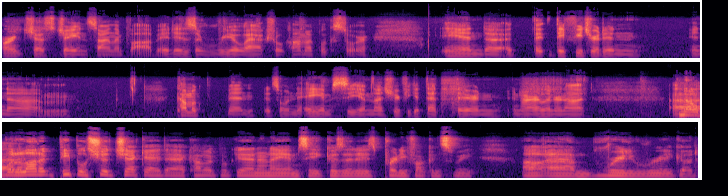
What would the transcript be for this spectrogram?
aren't just Jay and Silent Bob. It is a real, actual comic book store, and uh, they, they feature it in in um, Comic Men. It's on AMC. I'm not sure if you get that there in, in Ireland or not. no, Uh, but a lot of people should check out uh, Comic Book Men on AMC because it is pretty fucking sweet. Uh, um, really, really good.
